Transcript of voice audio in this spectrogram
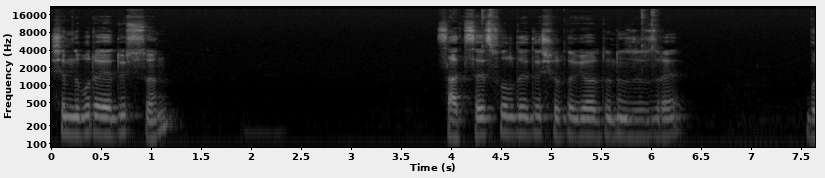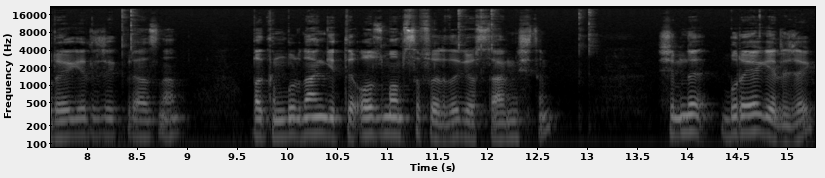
Şimdi buraya düşsün. Successful dedi. Şurada gördüğünüz üzere. Buraya gelecek birazdan. Bakın buradan gitti. Osmom sıfırdı göstermiştim. Şimdi buraya gelecek.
